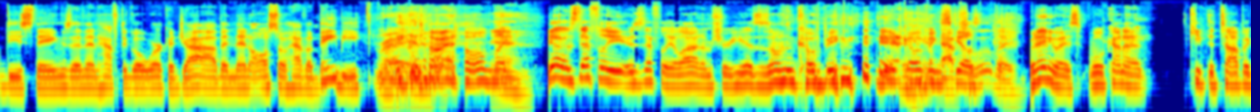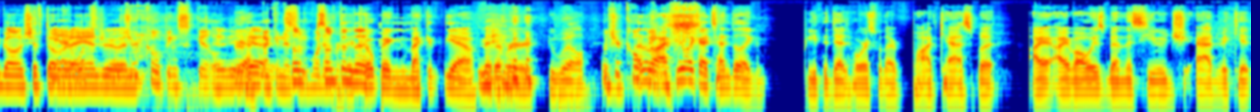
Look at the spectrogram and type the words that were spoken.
these things and then have to go work a job and then also have a baby Right. you know, at home like yeah. yeah, it was definitely it was definitely a lot. I'm sure he has his own coping Yeah. coping skills. Absolutely. But anyways, we'll kind of keep the topic going, shift over yeah, to what's, Andrew what's and your coping skill and, or yeah, mechanism, some- whatever? something that- coping mecha- yeah, whatever you will. what's your I coping? don't know. I feel like I tend to like beat the dead horse with our podcast, but I, I've always been this huge advocate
